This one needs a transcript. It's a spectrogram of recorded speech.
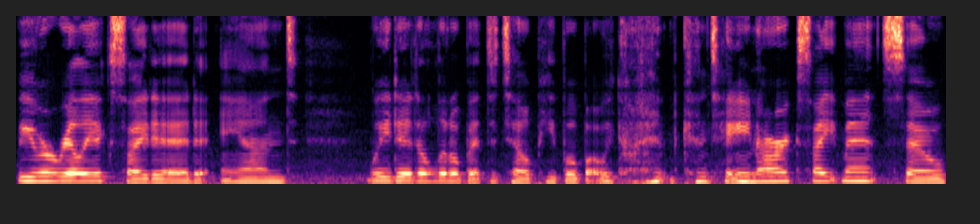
We were really excited and waited a little bit to tell people, but we couldn't contain our excitement, so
